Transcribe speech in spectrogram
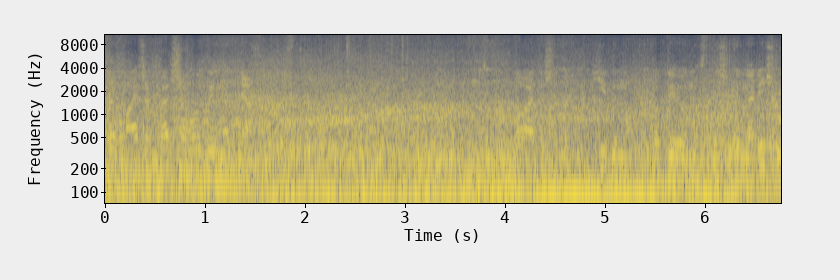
вже майже перша година дня. Давайте ще так їдемо, подивимось трішки на річку.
